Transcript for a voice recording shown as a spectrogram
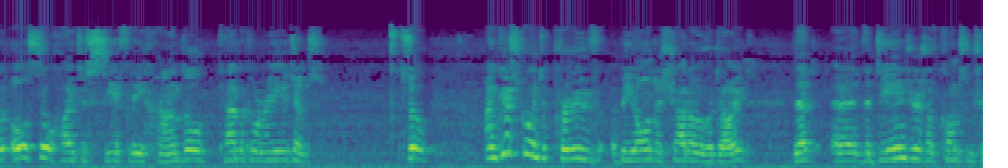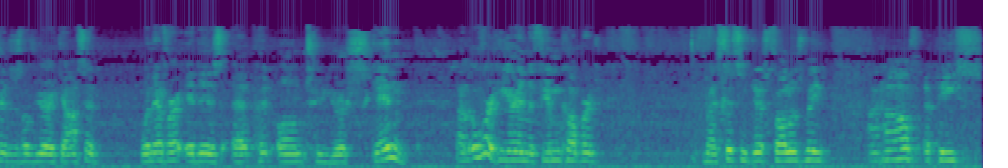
but also how to safely handle chemical reagents. So I'm just going to prove beyond a shadow of a doubt that uh, the dangers of concentrated sulfuric acid whenever it is uh, put onto your skin. And over here in the fume cupboard, my sister just follows me, I have a piece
